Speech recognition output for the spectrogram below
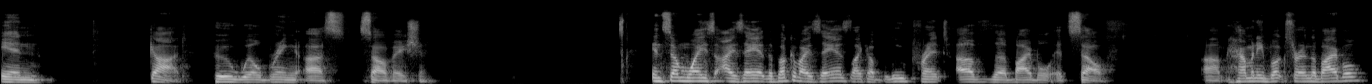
in God who will bring us salvation. In some ways, Isaiah, the book of Isaiah is like a blueprint of the Bible itself. Um, how many books are in the Bible?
